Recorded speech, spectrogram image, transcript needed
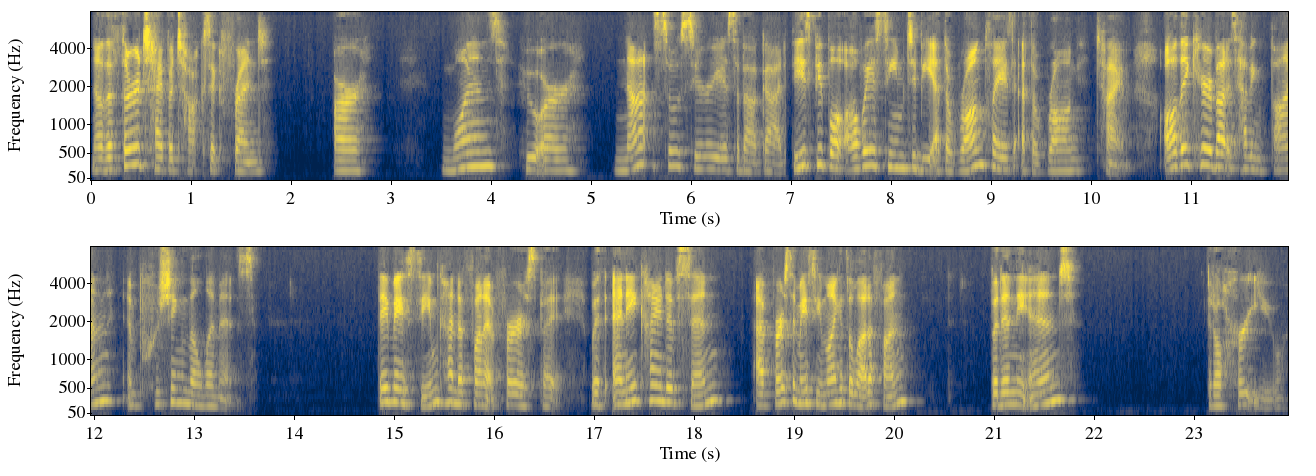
Now, the third type of toxic friend are ones who are not so serious about God. These people always seem to be at the wrong place at the wrong time. All they care about is having fun and pushing the limits. They may seem kind of fun at first, but with any kind of sin, at first it may seem like it's a lot of fun, but in the end, it'll hurt you.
